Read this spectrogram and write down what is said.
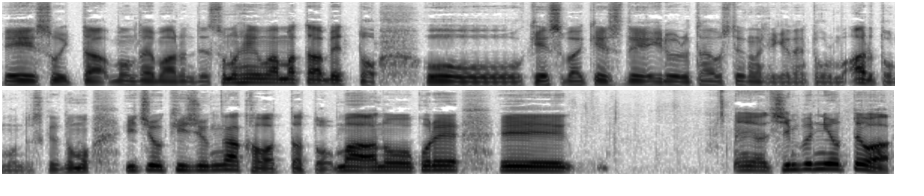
えー、そういった問題もあるんでその辺はまた別途ケースバイケースでいろいろ対応していかなきゃいけないところもあると思うんですけれども一応基準が変わったと。まああのこれ、えー新聞によっては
